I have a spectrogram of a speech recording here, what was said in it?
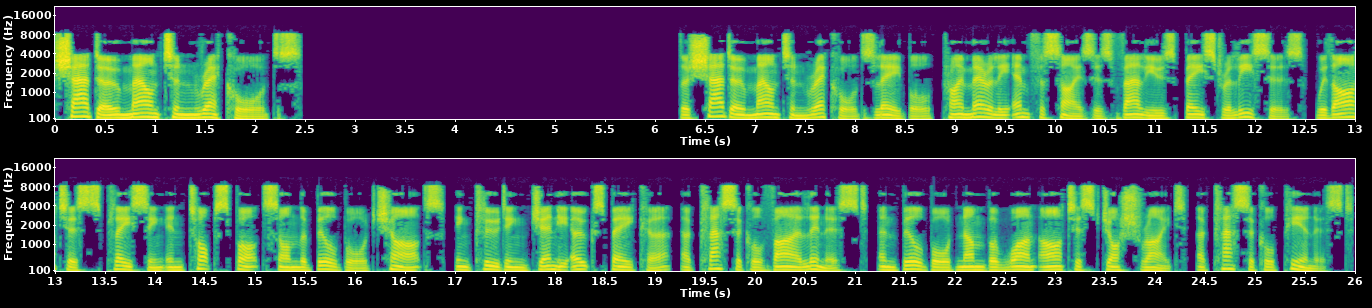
Shadow Mountain Records The Shadow Mountain Records label primarily emphasizes values-based releases, with artists placing in top spots on the Billboard charts, including Jenny Oaks Baker, a classical violinist, and Billboard number 1 artist Josh Wright, a classical pianist.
